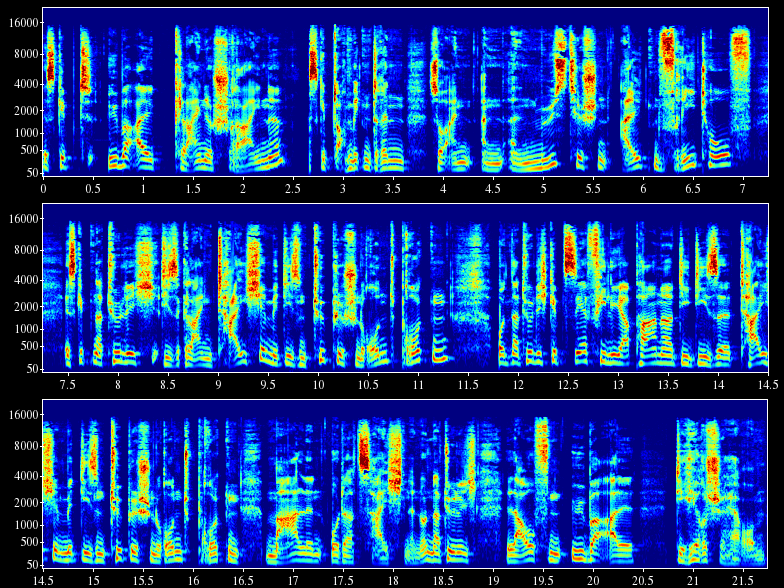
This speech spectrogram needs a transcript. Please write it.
Es gibt überall kleine Schreine. Es gibt auch mittendrin so einen, einen, einen mystischen alten Friedhof. Es gibt natürlich diese kleinen Teiche mit diesen typischen Rundbrücken. Und natürlich gibt es sehr viele Japaner, die diese Teiche mit diesen typischen Rundbrücken malen oder zeichnen. Und natürlich laufen überall die Hirsche herum.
